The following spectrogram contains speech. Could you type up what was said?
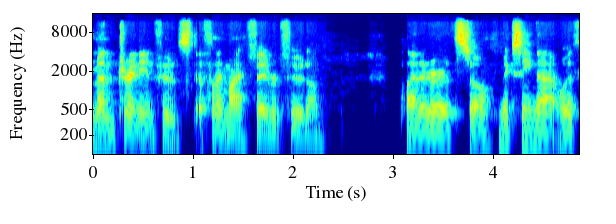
Mediterranean food's definitely my favorite food on planet Earth. So mixing that with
